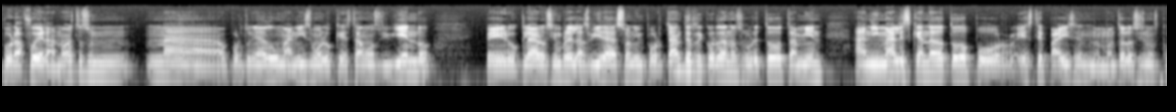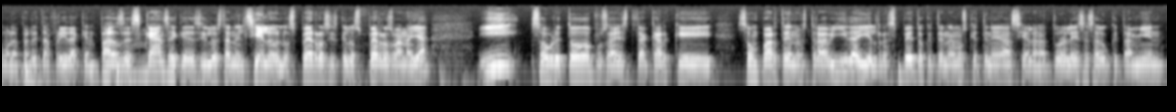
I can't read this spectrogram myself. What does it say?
por afuera, ¿no? Esto es una oportunidad de humanismo lo que estamos viviendo pero claro, siempre las vidas son importantes, recordando sobre todo también animales que han dado todo por este país en el momento de los sismos, como la perrita Frida, que en paz descansa, hay que decirlo, está en el cielo de los perros, y es que los perros van allá, y sobre todo, pues a destacar que son parte de nuestra vida y el respeto que tenemos que tener hacia la naturaleza es algo que también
